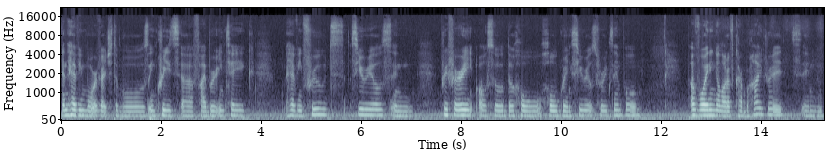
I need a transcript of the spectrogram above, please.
and having more vegetables, increase uh, fiber intake, having fruits, cereals, and preferring also the whole whole grain cereals, for example. Avoiding a lot of carbohydrates and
